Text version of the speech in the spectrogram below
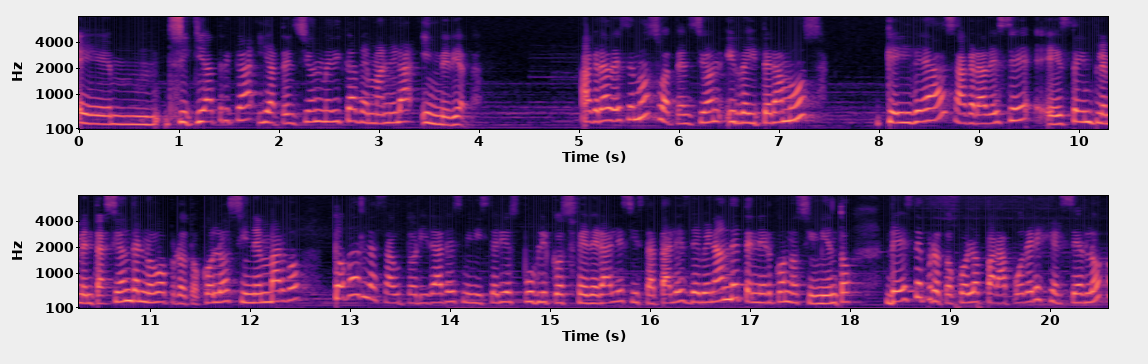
em, psiquiátrica y atención médica de manera inmediata. Agradecemos su atención y reiteramos que IDEAS agradece esta implementación del nuevo protocolo, sin embargo, todas las autoridades, ministerios públicos federales y estatales deberán de tener conocimiento de este protocolo para poder ejercerlo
